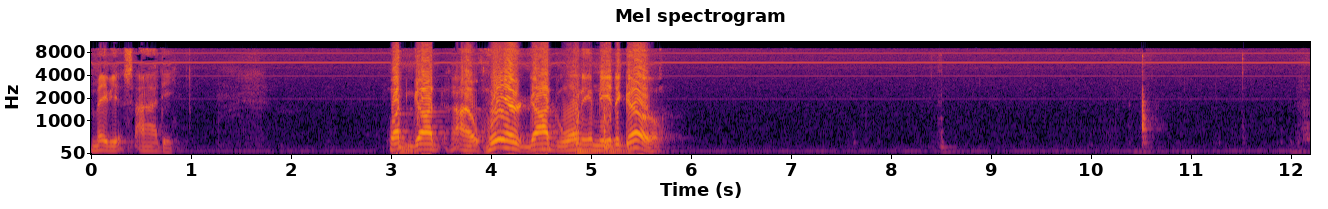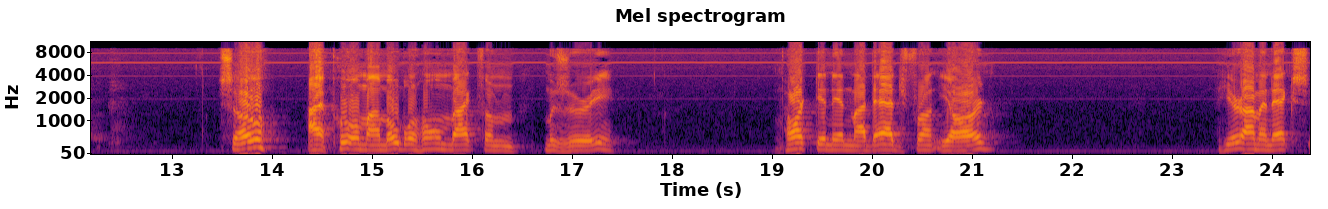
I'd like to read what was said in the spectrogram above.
Maybe it's ID. What God, uh, where God wanted me to go. So I pulled my mobile home back from Missouri, parked it in my dad's front yard. Here I'm an ex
